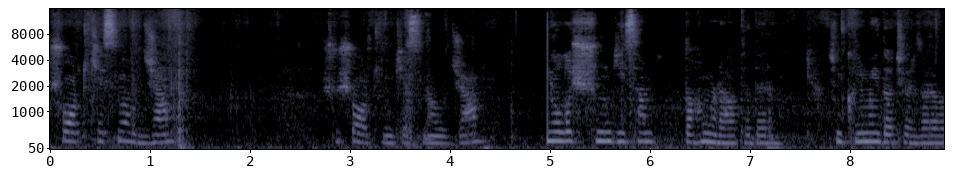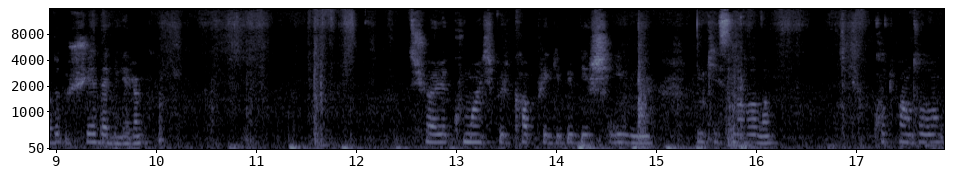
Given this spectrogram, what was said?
Şortu kesin alacağım. Şu şortumu kesin alacağım. Yola şunu giysem daha mı rahat ederim? Şimdi klimayı da açarız arabada. Üşüyebilirim. Şöyle kumaş bir kapri gibi bir şeyim var. Bunu kesin alalım. Kot pantolon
